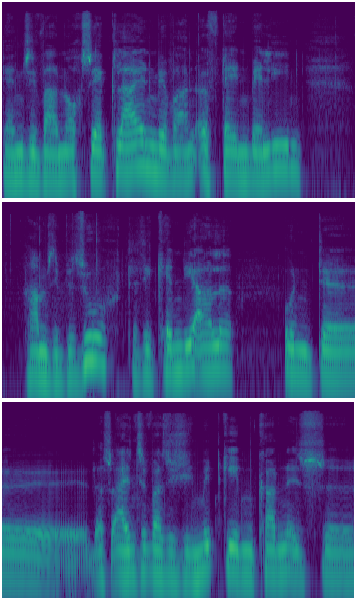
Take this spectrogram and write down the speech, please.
denn sie waren noch sehr klein. Wir waren öfter in Berlin, haben sie besucht, sie kennen die alle. Und äh, das Einzige, was ich ihnen mitgeben kann, ist, äh,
